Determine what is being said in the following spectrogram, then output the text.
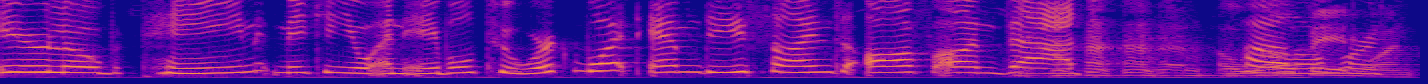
Earlobe pain making you unable to work. What MD signs off on that? A well-paid horse one.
